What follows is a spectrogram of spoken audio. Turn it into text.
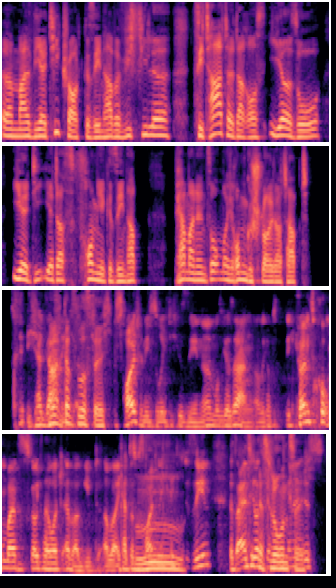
äh, mal die IT-Crowd gesehen habe, wie viele Zitate daraus ihr so, ihr, die ihr das vor mir gesehen habt, permanent so um euch rumgeschleudert habt. Ich ja gar Das ist nicht. ganz Also lustig. Ich bis heute nicht so richtig gesehen, ne? muss ich ja sagen. Also ich, ich könnte es gucken, weil es glaube ich bei Watch Ever gibt, aber ich habe das bis heute nicht Uh. richtig gesehen. Das Einzige, was Es ich lohnt kenne, sich. ist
